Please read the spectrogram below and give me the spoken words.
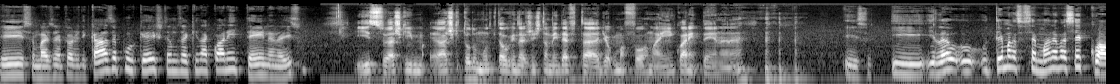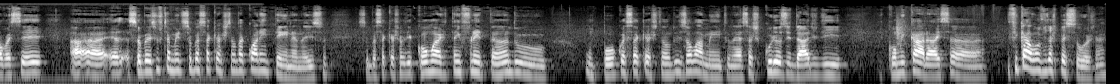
Isso, mais um episódio de casa porque estamos aqui na quarentena, não é isso? Isso, eu acho que, eu acho que todo mundo que está ouvindo a gente também deve estar, tá, de alguma forma, aí em quarentena, né? Isso. E, e Léo, o, o, tema dessa semana vai ser qual? Vai ser a, a, é sobre, justamente sobre essa questão da quarentena, não é isso? Sobre essa questão de como a gente está enfrentando um pouco essa questão do isolamento, né? Essas curiosidades de, de como encarar essa... ficar longe das pessoas, né?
